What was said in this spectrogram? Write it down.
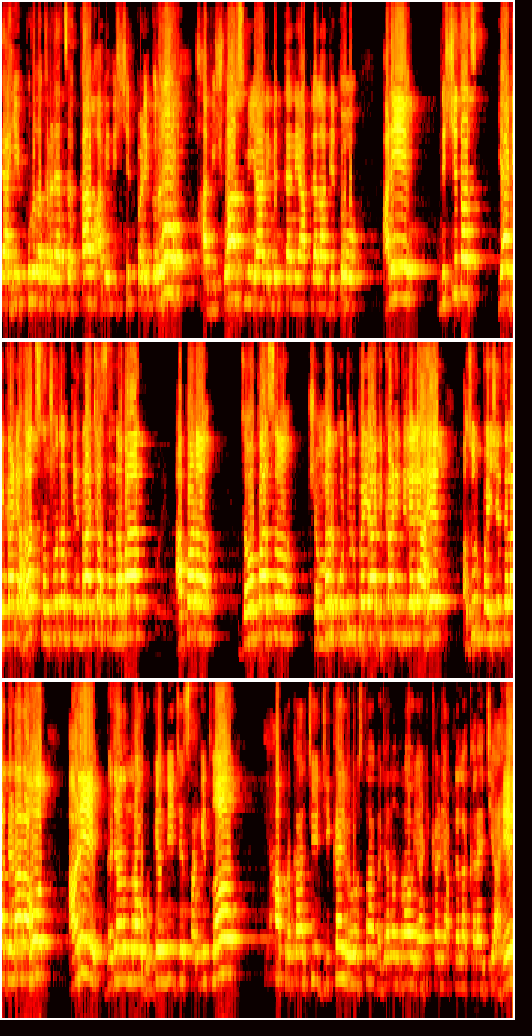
त्याही पूर्ण करण्याचं काम आम्ही निश्चितपणे करू. हा विश्वास मी या निमित्ताने आपल्याला देतो. आणि निश्चितच या ठिकाणी हळद संशोधन केंद्राच्या संदर्भात आपण जवळपास शंभर कोटी रुपये या ठिकाणी दिलेले आहेत. अजून पैसे त्याला देणार आहोत. आणि गजाननराव घुगेंनी जे सांगितलं त्या प्रकारची जी काही व्यवस्था गजाननराव या ठिकाणी आपल्याला करायची आहे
